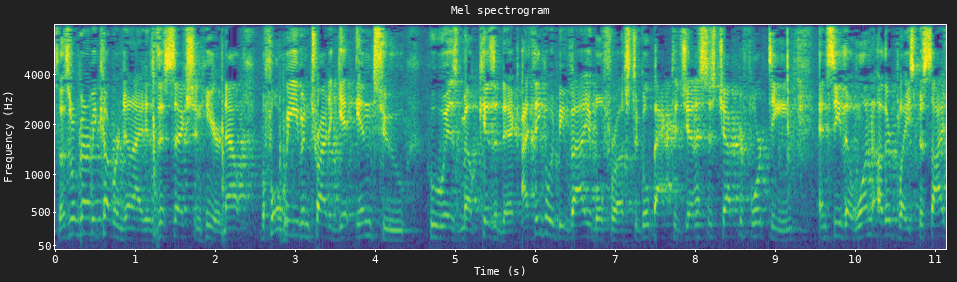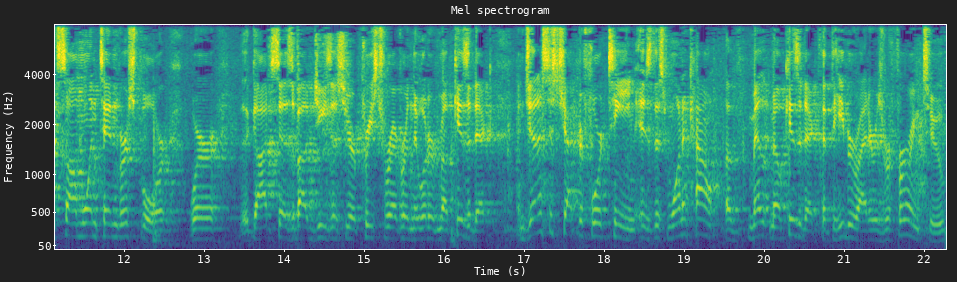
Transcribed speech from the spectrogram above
So that's what we're going to be covering tonight is this section here. Now, before we even try to get into who is Melchizedek, I think it would be valuable for us to go back to Genesis chapter 14 and see the one other place besides Psalm 110 verse 4 where God says about Jesus, you're a priest forever in the order of Melchizedek. And Genesis chapter 14 is this one account of Melchizedek that the Hebrew writer is referring to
